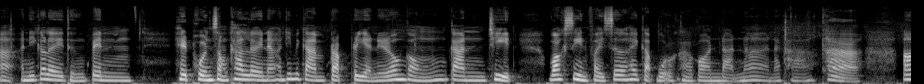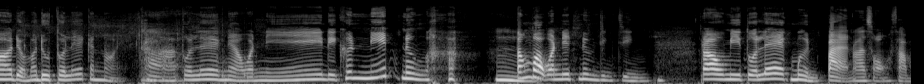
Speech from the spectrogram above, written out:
อะอันนี้ก็เลยถึงเป็นเหตุผลสำคัญเลยนะคะที่มีการปรับเปลี่ยนในเรื่องของการฉีดวัคซีนไฟเซอร์ให้กับบุคลากรด่านหน้านะคะ ค่ะเดี๋ยวมาดูตัวเลขกันหน่อยนะคะตัวเลขเนี่ยวันนี้ดีขึ้นนิดนึงค่ะต้องบอกวันนิดนึงจริง ๆ เรามีตัวเลขหมื่นแปดมาสองสาม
